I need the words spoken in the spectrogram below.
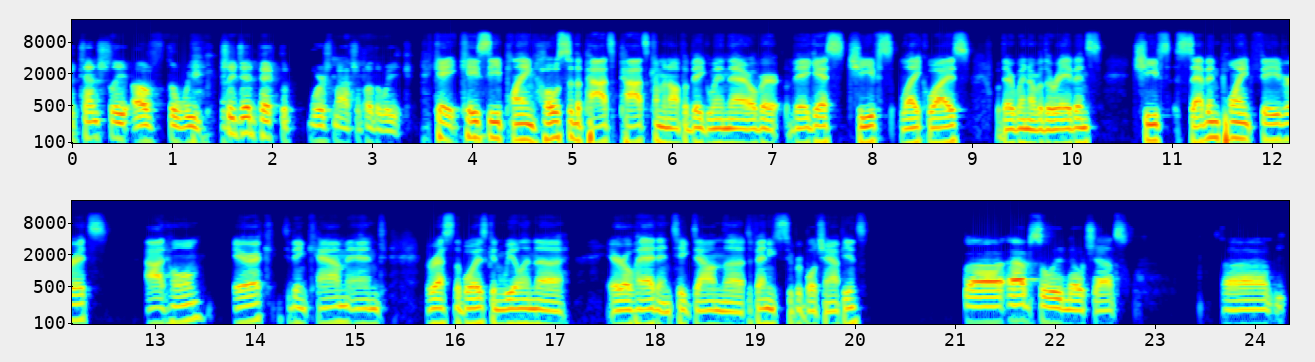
potentially of the week. Actually, did pick the worst matchup of the week. Okay, KC playing host of the Pats. Pats coming off a big win there over Vegas. Chiefs, likewise, with their win over the Ravens. Chiefs, seven point favorites at home. Eric, do you think Cam and the rest of the boys can wheel in uh, Arrowhead and take down the defending Super Bowl champions? Uh, absolutely no chance. Um,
